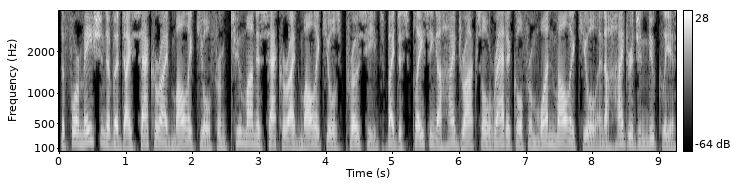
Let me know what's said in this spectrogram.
The formation of a disaccharide molecule from two monosaccharide molecules proceeds by displacing a hydroxyl radical from one molecule and a hydrogen nucleus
